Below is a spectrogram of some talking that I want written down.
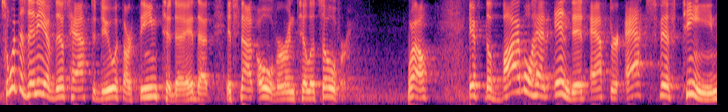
So, what does any of this have to do with our theme today that it's not over until it's over? Well, if the Bible had ended after Acts 15,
